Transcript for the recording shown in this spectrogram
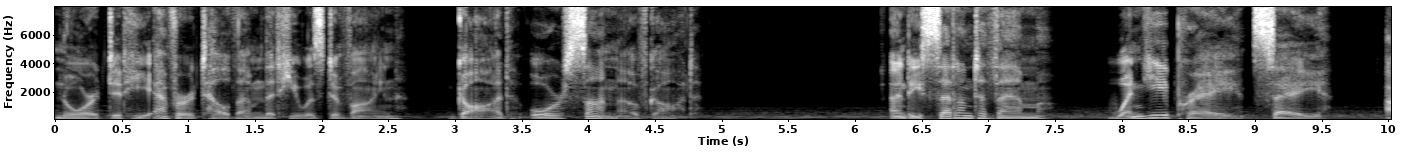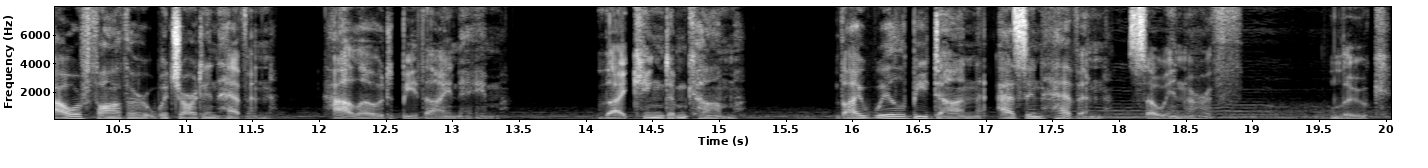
nor did he ever tell them that he was divine, God, or Son of God. And he said unto them, When ye pray, say, Our Father which art in heaven, hallowed be thy name. Thy kingdom come, thy will be done as in heaven, so in earth. Luke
